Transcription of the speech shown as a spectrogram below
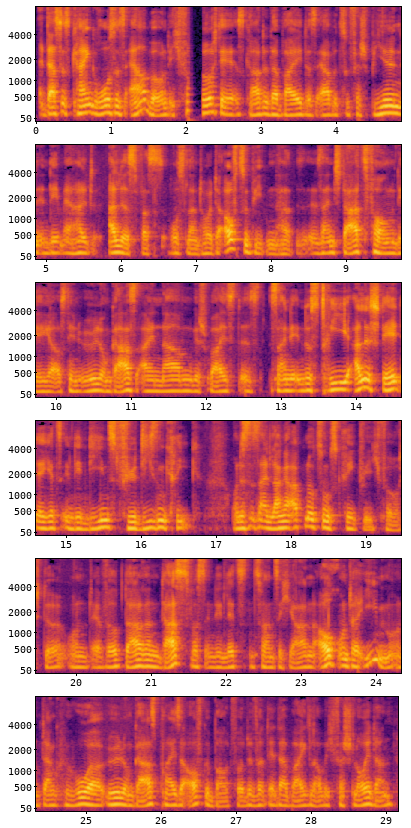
Das ist kein großes Erbe und ich fürchte, er ist gerade dabei, das Erbe zu verspielen, indem er halt alles, was Russland heute aufzubieten hat, seinen Staatsfonds, der ja aus den Öl- und Gaseinnahmen gespeist ist, seine Industrie, alles stellt er jetzt in den Dienst für diesen Krieg. Und es ist ein langer Abnutzungskrieg, wie ich fürchte. Und er wird darin das, was in den letzten 20 Jahren auch unter ihm und dank hoher Öl- und Gaspreise aufgebaut wurde, wird er dabei, glaube ich, verschleudern.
